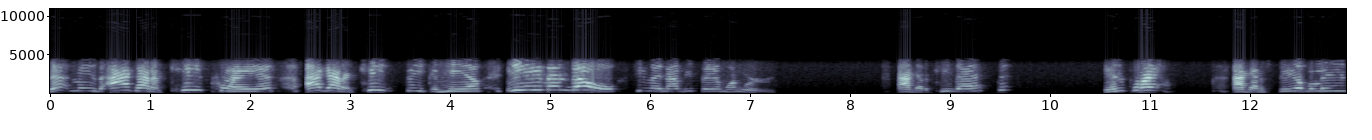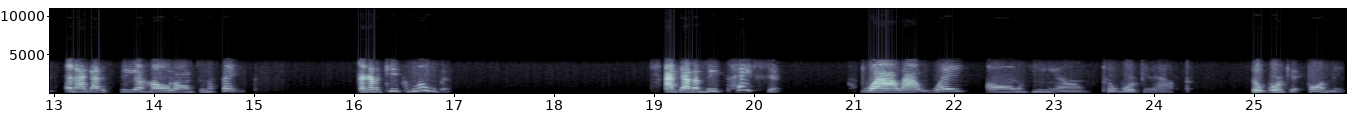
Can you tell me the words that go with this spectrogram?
That means I gotta keep praying. I gotta keep seeking Him, even though He may not be saying one word. I gotta keep asking in prayer. I gotta still believe, and I gotta still hold on to my faith. I gotta keep it moving. I gotta be patient while I wait on Him to work it out, to work it for me.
